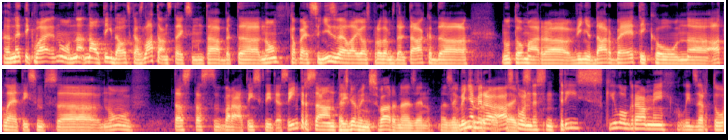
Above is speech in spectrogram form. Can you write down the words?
Netik vai, nu, na- nav tik daudz kā Zlatāns, teiksim, tā, bet nu, kāpēc viņu izvēlējos? Protams, dēļ tā, ka uh, nu, tomēr uh, viņa darba ētika un uh, atletisms. Uh, nu, Tas, tas varētu izskatīties interesanti. Es gan viņu svaru nezinu. Es zinu ka Viņam ir var teikt. 83 kg. Līdz ar to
